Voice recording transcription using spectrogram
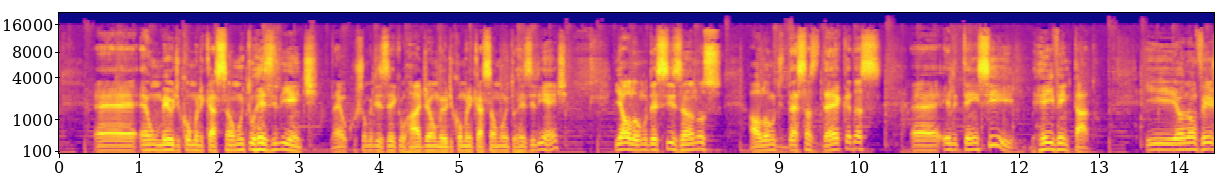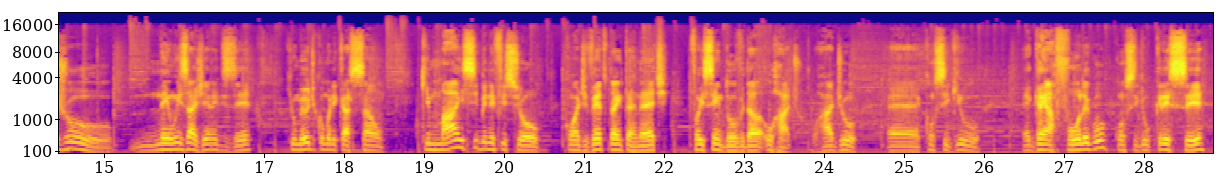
É, é um meio de comunicação muito resiliente. Né? Eu costumo dizer que o rádio é um meio de comunicação muito resiliente e ao longo desses anos, ao longo de, dessas décadas, é, ele tem se reinventado. E eu não vejo nenhum exagero em dizer que o meio de comunicação que mais se beneficiou com o advento da internet foi sem dúvida o rádio. O rádio é, conseguiu é, ganhar fôlego, conseguiu crescer,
